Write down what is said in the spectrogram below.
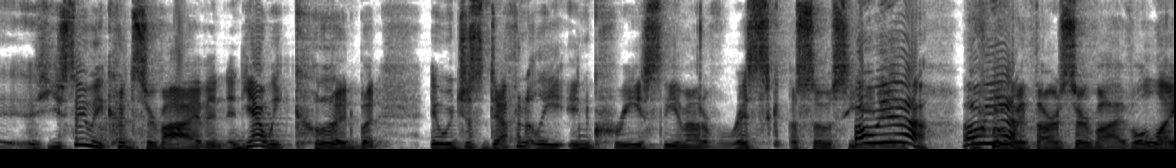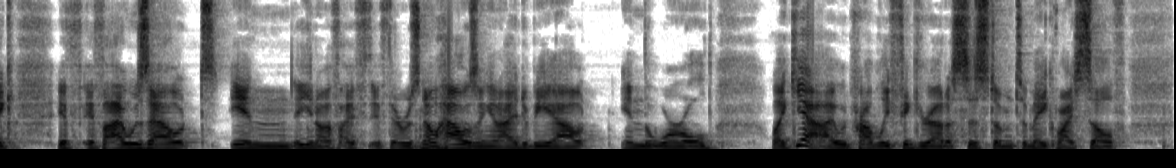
you say we could survive, and, and yeah, we could, but it would just definitely increase the amount of risk associated oh, yeah. Oh, yeah. with our survival. Like if if I was out in you know if, if if there was no housing and I had to be out in the world, like yeah, I would probably figure out a system to make myself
